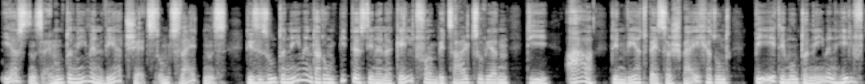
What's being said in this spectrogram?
erstens ein Unternehmen wertschätzt und zweitens dieses Unternehmen darum bittest, in einer Geldform bezahlt zu werden, die a. den Wert besser speichert und b. dem Unternehmen hilft,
